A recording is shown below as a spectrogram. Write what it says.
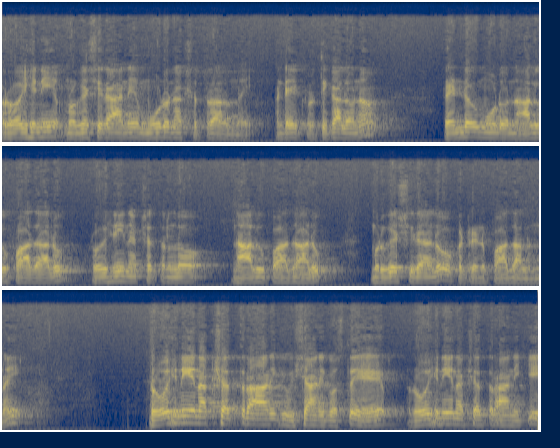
రోహిణి మృగశిర అనే మూడు నక్షత్రాలు ఉన్నాయి. అంటే కృత్తికలోనూ రెండు మూడు నాలుగు పాదాలు రోహిణి నక్షత్రంలో నాలుగు పాదాలు మృగశిరాలో ఒకటి రెండు పాదాలు ఉన్నాయి. రోహిణి నక్షత్రానికి విషయానికి వస్తే రోహిణి నక్షత్రానికి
